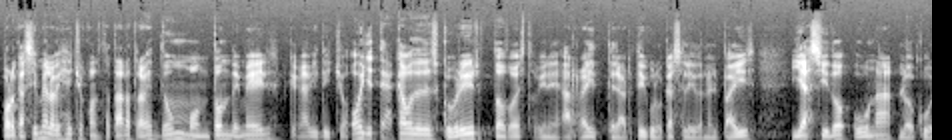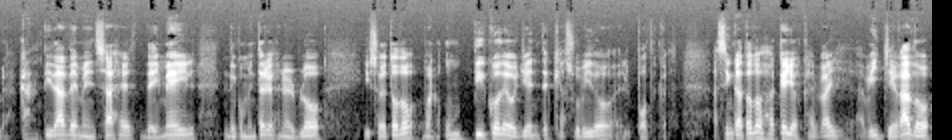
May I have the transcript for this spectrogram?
porque así me lo habéis hecho constatar a través de un montón de emails que me habéis dicho, oye, te acabo de descubrir, todo esto viene a raíz del artículo que ha salido en el país y ha sido una locura. Cantidad de mensajes, de email, de comentarios en el blog y sobre todo, bueno, un pico de oyentes que ha subido el podcast. Así que a todos aquellos que habéis, habéis llegado,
